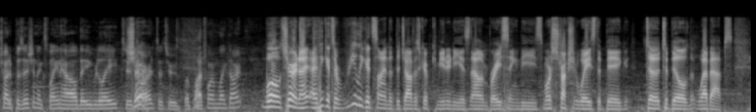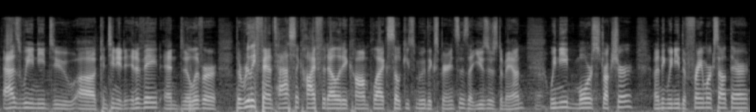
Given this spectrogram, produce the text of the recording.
try to position and explain how they relate to sure. Dart, to, to a platform like Dart? Well, sure, and I, I, think it's a really good sign that the JavaScript community is now embracing these more structured ways to big to, to build web apps. As we need to uh, continue to innovate and deliver the really fantastic, high fidelity, complex, silky smooth experiences that users demand, yeah. we need more structure. I think we need the frameworks out there.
